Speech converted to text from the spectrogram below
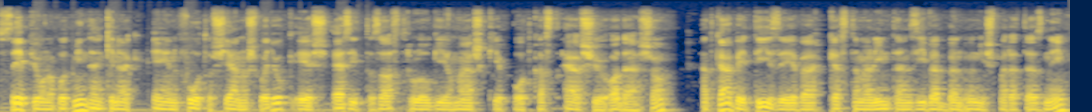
Szép jó napot mindenkinek, én Fótos János vagyok, és ez itt az Asztrológia Másképp Podcast első adása. Hát kb. 10 éve kezdtem el intenzívebben önismeretezni,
